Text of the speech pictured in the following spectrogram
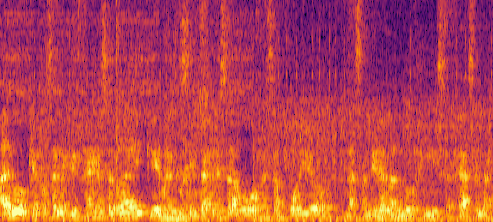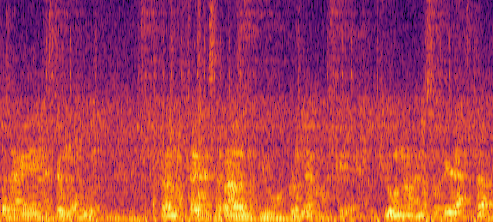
algo que no salen, que están encerradas y que necesitan esa voz, ese apoyo a salir a la luz y hacer las cosas bien en este mundo, para no estar encerrados en los mismos problemas que, que uno en su vida está.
